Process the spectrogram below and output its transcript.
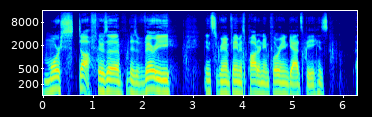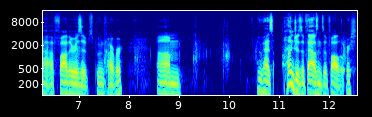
more stuff. There's a there's a very Instagram famous potter named Florian Gadsby. His uh, father is a spoon carver, um, who has hundreds of thousands of followers.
